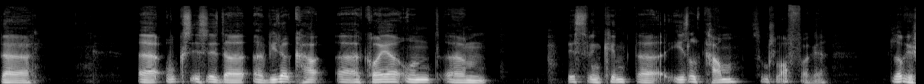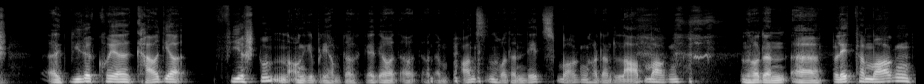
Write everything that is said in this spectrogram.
der äh, Ochs ist ja der äh, Wiederkäuer und ähm, deswegen kommt der Esel kaum zum Schlafen. Gell? Logisch. Ein Wiederkäuer kaut ja vier Stunden angeblich am Tag. Gell? Der hat, hat, hat einen Pansen, hat einen Netzmagen, hat einen Labmagen und hat einen äh, Blättermagen.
